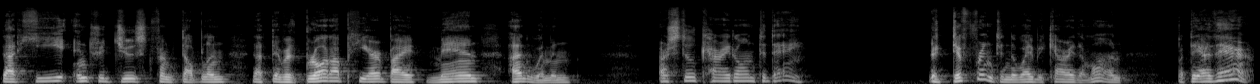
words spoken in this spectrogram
that he introduced from Dublin, that they were brought up here by men and women, are still carried on today. They're different in the way we carry them on, but they are there.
